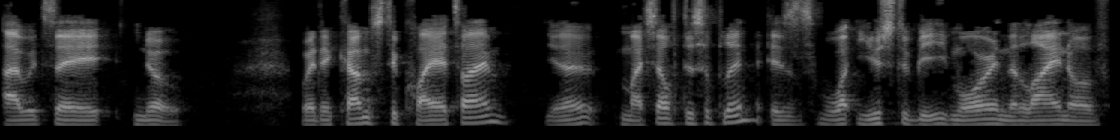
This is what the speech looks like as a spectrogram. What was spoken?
I would say no. When it comes to quiet time, you know, my self discipline is what used to be more in the line of,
